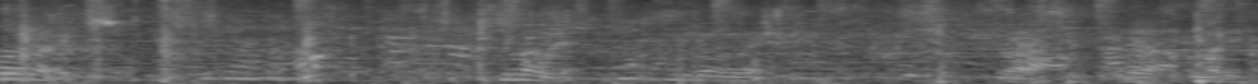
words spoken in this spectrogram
番上まで行くでしょ一番上？一番上？素晴らしいであそこまで行く。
